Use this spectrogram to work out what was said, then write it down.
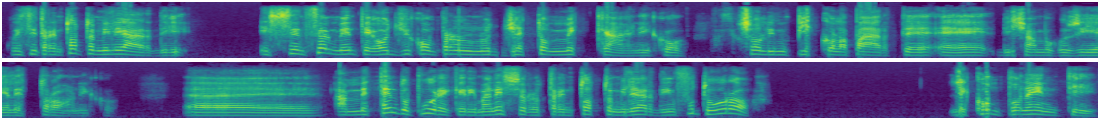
questi 38 miliardi essenzialmente oggi comprano un oggetto meccanico, solo in piccola parte è diciamo così elettronico. Eh, ammettendo pure che rimanessero 38 miliardi in futuro, le componenti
